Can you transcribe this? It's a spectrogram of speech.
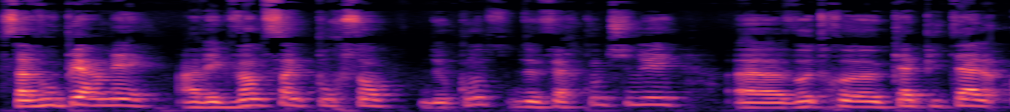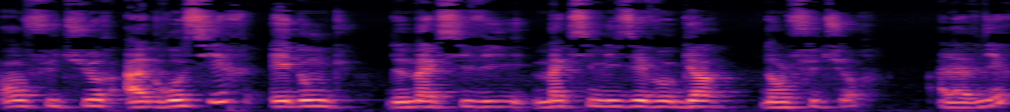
Ça vous permet, avec 25%, de, de, faire continuer euh, votre capital en futur à grossir et donc de maximiser vos gains dans le futur, à l'avenir.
